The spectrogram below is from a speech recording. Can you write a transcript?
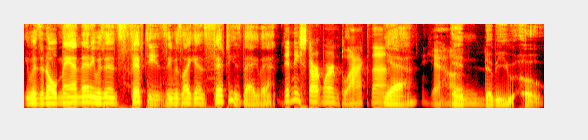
he was an old man then. He was in his 50s. He was like in his 50s back then. Didn't he start wearing black then? Yeah. Yeah. NWO.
